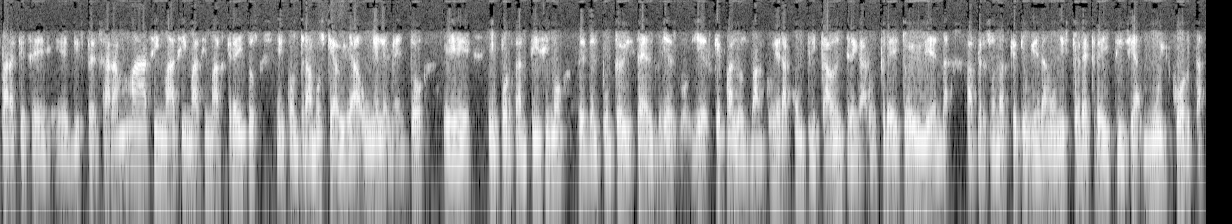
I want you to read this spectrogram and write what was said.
para que se eh, dispensaran más y más y más y más créditos? Encontramos que había un elemento eh, importantísimo desde el punto de vista del riesgo, y es que para los bancos era complicado entregar un crédito de vivienda a personas que tuvieran una historia crediticia muy corta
